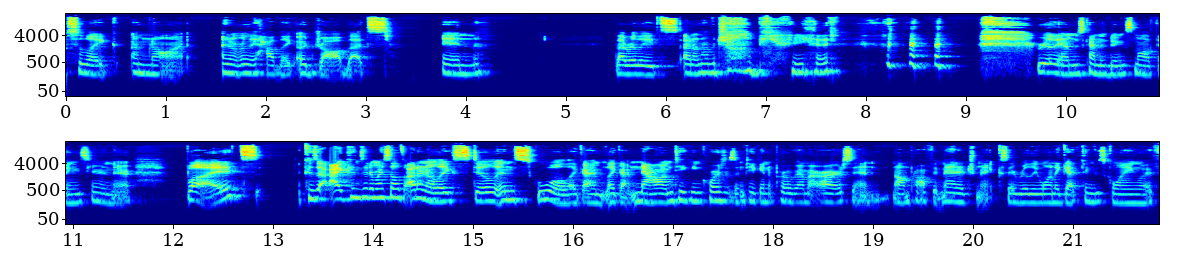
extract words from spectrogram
so like I'm not I don't really have like a job that's in that relates I don't have a job period. really, I'm just kind of doing small things here and there. But because I consider myself, I don't know, like still in school. Like I'm like I'm now I'm taking courses. I'm taking a program at Ryerson, nonprofit management, because I really want to get things going with,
